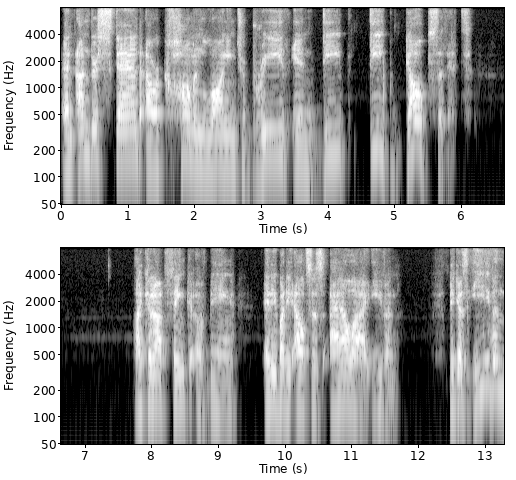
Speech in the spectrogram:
and understand our common longing to breathe in deep, deep gulps of it. I cannot think of being anybody else's ally, even, because even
